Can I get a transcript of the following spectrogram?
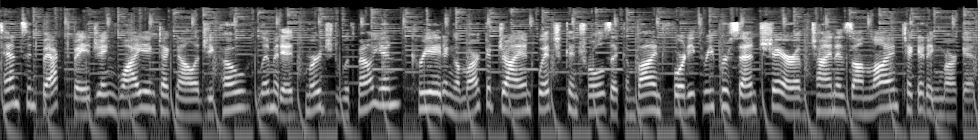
Tencent-backed Beijing Weiying Technology Co., Limited, merged with Maoyan, creating a market giant which controls a combined 43% share of China's online ticketing market.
